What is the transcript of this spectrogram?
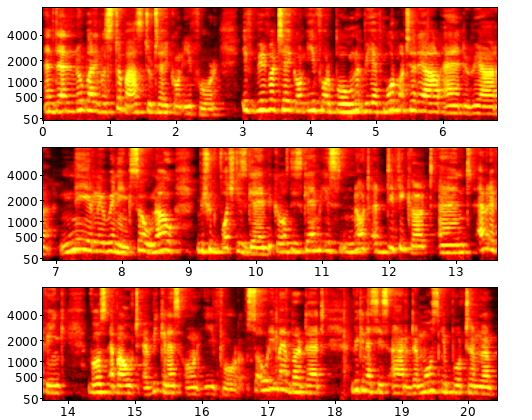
and then nobody will stop us to take on e4. If we will take on e4 pawn, we have more material and we are nearly winning. So now we should watch this game because this game is not a difficult and everything was about a weakness on e4. So remember that weaknesses are the most important uh,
